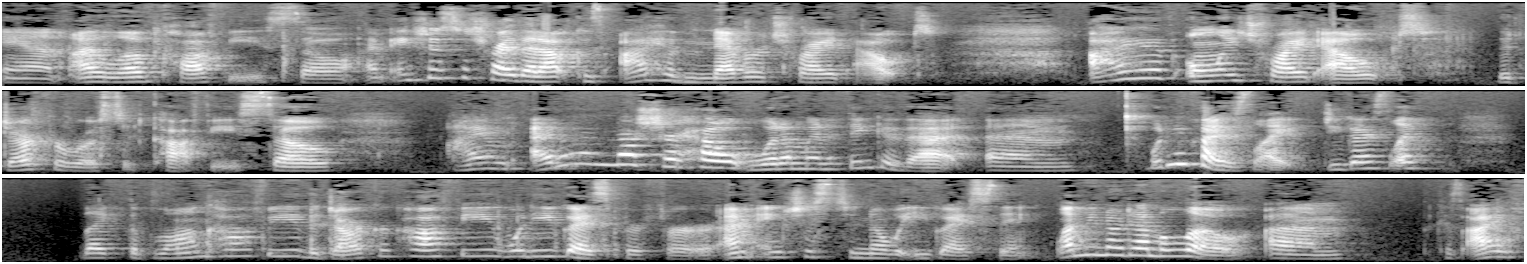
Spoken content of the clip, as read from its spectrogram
And I love coffee, so I'm anxious to try that out because I have never tried out. I have only tried out the darker roasted coffee, so I'm I don't I'm not sure how what I'm going to think of that. Um, what do you guys like? Do you guys like like the blonde coffee, the darker coffee? What do you guys prefer? I'm anxious to know what you guys think. Let me know down below. Um, because I've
